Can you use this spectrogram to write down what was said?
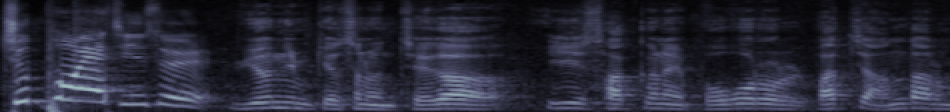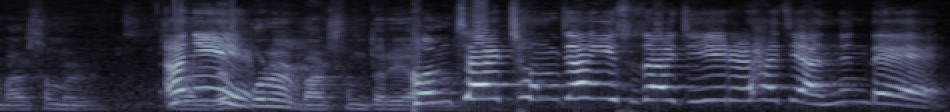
주포의 진술. 위원님께서는 제가 이 사건의 보고를 받지 않는다는 말씀을 아니, 몇 번을 말씀드려야 검찰총장이 수사 지휘를 하지 않는데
